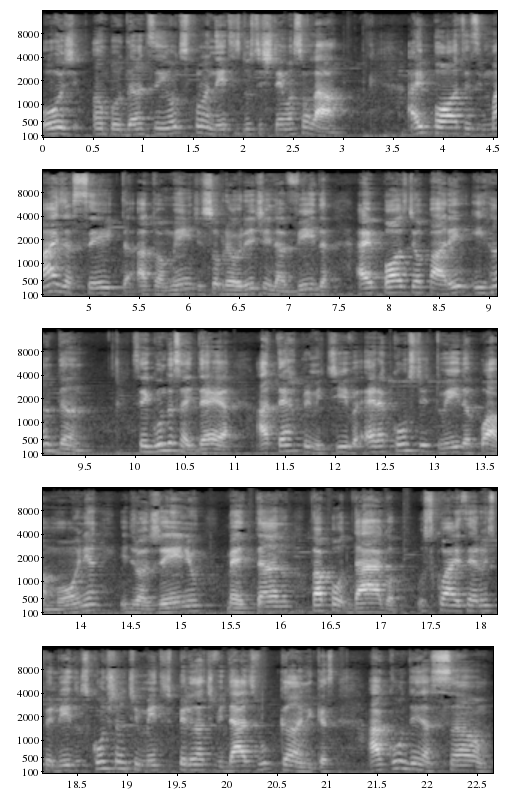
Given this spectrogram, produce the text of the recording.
hoje abundantes em outros planetas do sistema solar. A hipótese mais aceita atualmente sobre a origem da vida é a hipótese de Oparin e Randan. Segundo essa ideia, a Terra primitiva era constituída por amônia, hidrogênio, metano, vapor d'água, os quais eram expelidos constantemente pelas atividades vulcânicas. A condensação,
